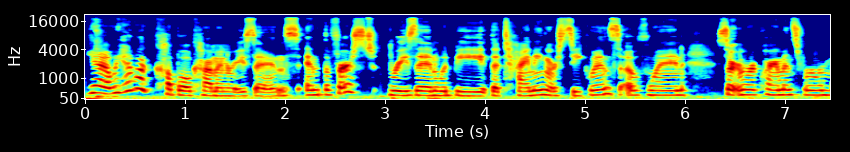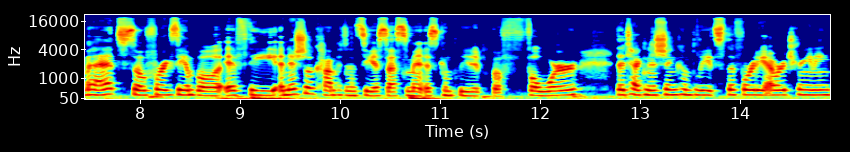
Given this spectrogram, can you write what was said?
Yeah, we have a couple common reasons. And the first reason would be the timing or sequence of when certain requirements were met. So, for example, if the initial competency assessment is completed before the technician completes the 40 hour training,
